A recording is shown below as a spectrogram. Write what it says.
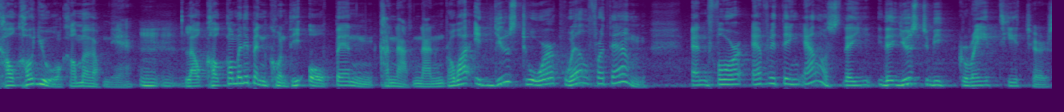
เขาเขาอยู่ของเขามาแบบเนี้ยแล้วเขาก็ไม่ได้เป็นคนที่โอเปนขนาดนั้น เพราะว่า it used to work well for them and for everything else they they used to be great teachers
